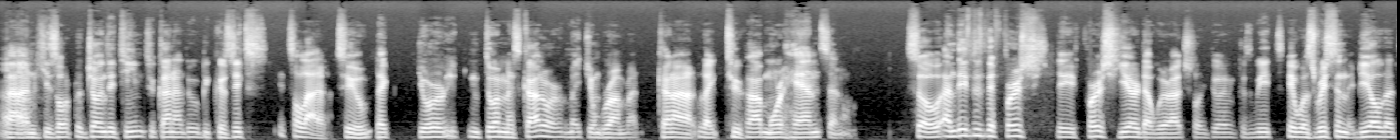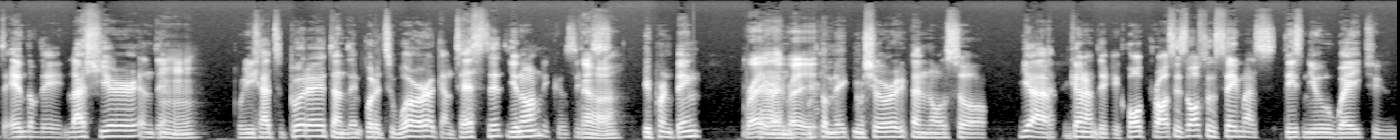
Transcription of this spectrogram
Uh-huh. and he's also joined the team to kind of do because it's it's a lot too like you're doing mezcal or making rum kind of like to have more hands and so, and this is the first the first year that we're actually doing because we it was recently built at the end of the last year, and then mm-hmm. we had to put it and then put it to work and test it, you know, because it's uh-huh. different thing. Right, and right, right. So making sure, and also, yeah, kind of the whole process. Also, same as this new way to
